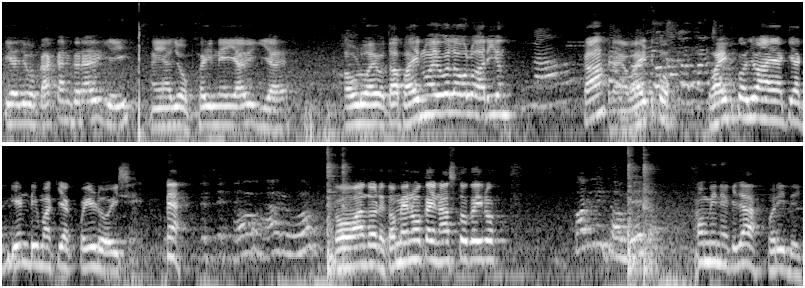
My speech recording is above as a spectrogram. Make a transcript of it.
અત્યારે જો કાકા ઘરે આવી ગઈ. અહીંયા જો ફઈ નહીં આવી ગયા આવડું આવ્યો. તા ભાઈનું આવ્યો ઓલો ઓલો આર્યન? કા? વ્હાઈટ કો વ્હાઈટ કો જો અહીંયા ક્યાંક ગેંડીમાં ક્યાંક પડ્યો હોય છે. તો વાંધો નહીં. તમે નો કઈ નાસ્તો કર્યો? મમ્મીને કે જા, ભરી દઈ.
